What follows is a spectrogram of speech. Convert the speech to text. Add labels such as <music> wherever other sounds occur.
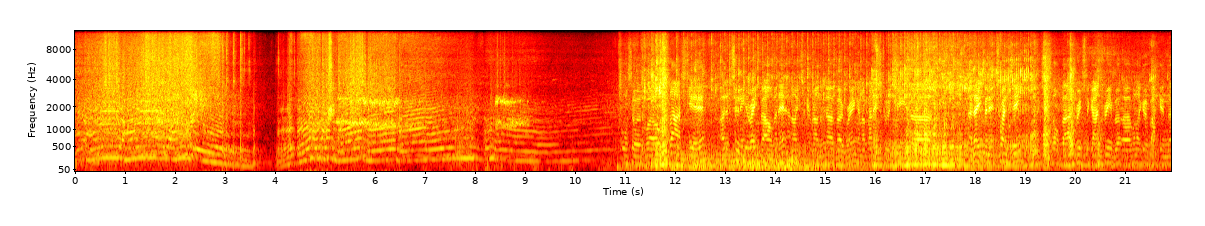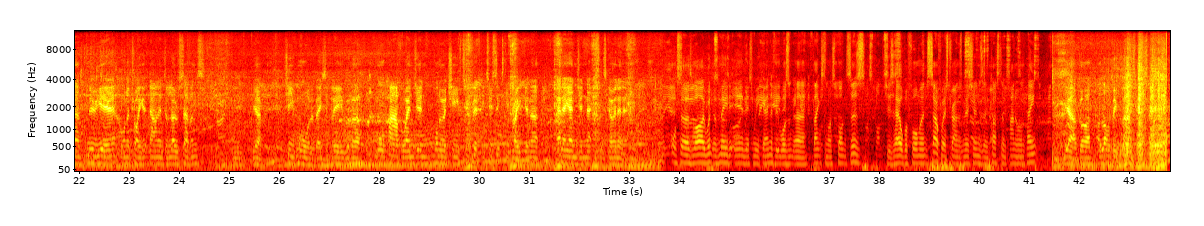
Also as well, last year I had a 2 litre 8 valve in it and I took it around the Nürburgring and I managed to achieve uh, an 8 minute 20, which is not bad, bridge to gantry, but uh, when I go back in the new year I want to try and get down into low sevens. Yeah, achieve more with it basically with a more powerful engine. Want to achieve 250, 260 brake in a NA engine next that's going in it. Also as well, I wouldn't have made it here this weekend if it wasn't uh, thanks to my sponsors, which is Hale Performance, Southwest Transmissions and Custom Panel and Paint. Yeah, I've got a, a lot of big plans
